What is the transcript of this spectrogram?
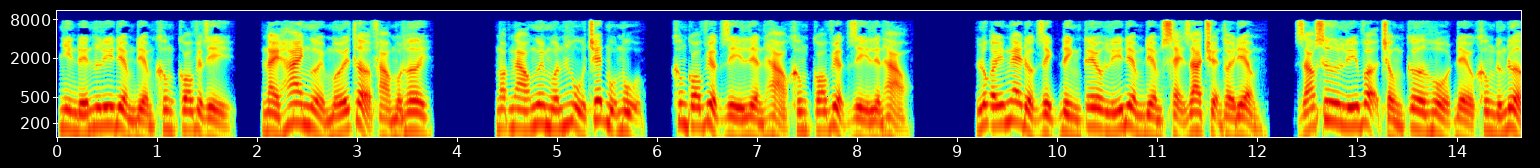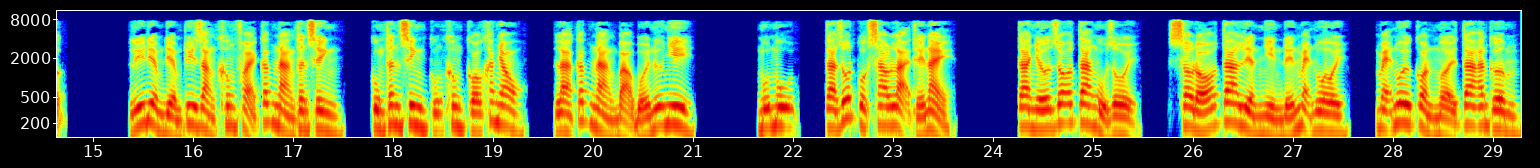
nhìn đến Lý Điểm Điểm không có việc gì, này hai người mới thở phào một hơi. Ngọt ngào ngươi muốn hù chết mụ mụ, không có việc gì liền hảo không có việc gì liền hảo. Lúc ấy nghe được dịch đình kêu Lý Điểm Điểm xảy ra chuyện thời điểm, giáo sư Lý vợ chồng cơ hồ đều không đứng được. Lý Điểm Điểm tuy rằng không phải các nàng thân sinh, cùng thân sinh cũng không có khác nhau, là các nàng bảo bối nữ nhi. Mụ mụ, ta rốt cuộc sao lại thế này? Ta nhớ rõ ta ngủ rồi, sau đó ta liền nhìn đến mẹ nuôi, mẹ nuôi còn mời ta ăn cơm,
